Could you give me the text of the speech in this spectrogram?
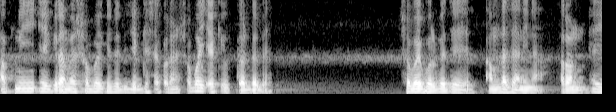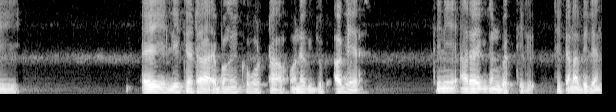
আপনি এই গ্রামের সবাইকে যদি জিজ্ঞাসা করেন, সবাই একই উত্তর দেবে। সবাই বলবে যে, আমরা জানি না, কারণ এই এই লেখাটা এবং এই খবরটা অনেক যুগ আগের। তিনি আরও একজন ব্যক্তির ঠিকানা দিলেন,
